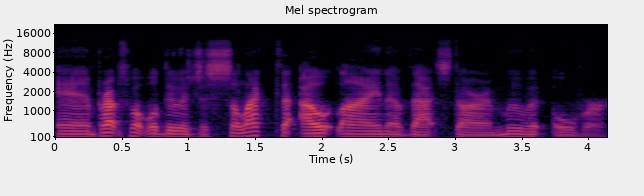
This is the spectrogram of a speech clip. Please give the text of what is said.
And perhaps what we'll do is just select the outline of that star and move it over.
